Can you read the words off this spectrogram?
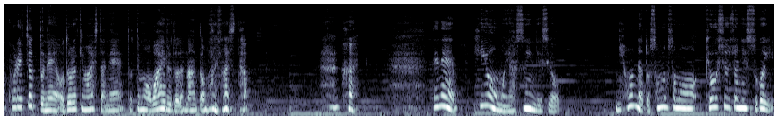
これちょっとね驚きましたねとてもワイルドだなと思いました。はい、でね費用も安いんですよ。日本だとそもそも教習所にすごい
